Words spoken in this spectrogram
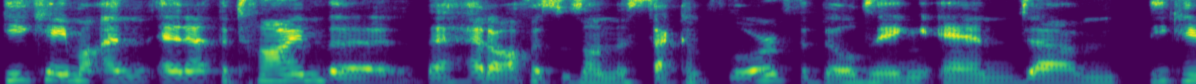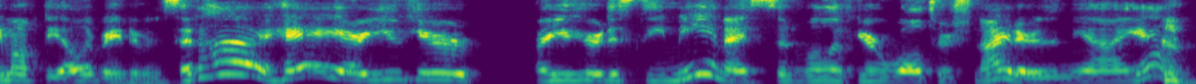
he came on, and, and at the time, the, the head office was on the second floor of the building. And um, he came off the elevator and said, Hi, hey, are you here? Are you here to see me? And I said, Well, if you're Walter Schneider, then yeah, I am.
